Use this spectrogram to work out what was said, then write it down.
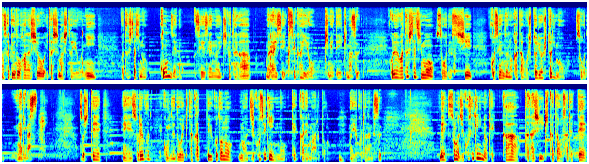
あ、先ほどお話をいたしましたように私たちの今世の生前の生き方が、まあ、来世行く世界を決めていきます。これは私たちもそうですしご先祖の方お一人お一人もそうになります、はい、そして、えー、それは今世どう生きたかということの、まあ、自己責任の結果でもあると、まあ、いうことなんです、でその自己責任の結果正しい生き方をされて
